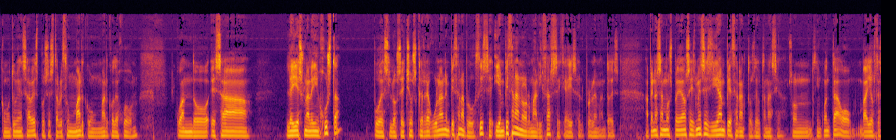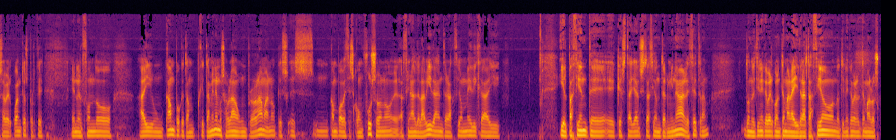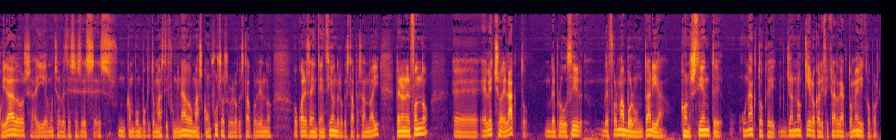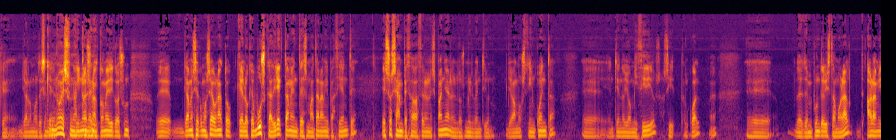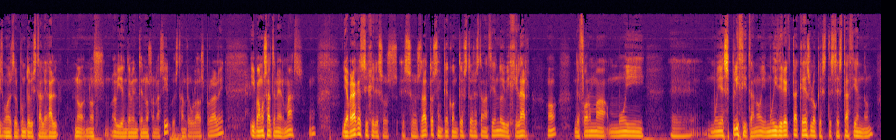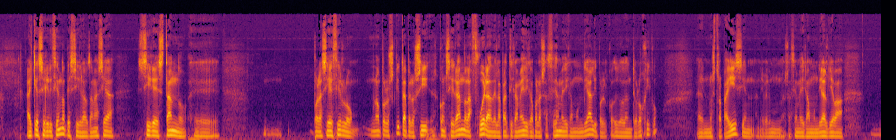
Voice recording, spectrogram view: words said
como tú bien sabes, pues establece un marco, un marco de juego. Cuando esa ley es una ley injusta, pues los hechos que regulan empiezan a producirse y empiezan a normalizarse, que ahí es el problema. Entonces, apenas hemos peleado seis meses y ya empiezan actos de eutanasia. Son 50 o vaya usted a saber cuántos, porque en el fondo hay un campo que, también hemos hablado en un programa, ¿no? que es, un campo a veces confuso ¿no? al final de la vida entre la acción médica y, y el paciente eh, que está ya en situación terminal, etcétera donde tiene que ver con el tema de la hidratación, donde tiene que ver el tema de los cuidados. Ahí muchas veces es, es, un campo un poquito más difuminado, más confuso sobre lo que está ocurriendo o cuál es la intención de lo que está pasando ahí. Pero en el fondo, eh, el hecho, el acto de producir de forma voluntaria, consciente, un acto que yo no quiero calificar de acto médico, porque ya lo hemos definido. Es que no es un acto, y no es un acto médico, es un, eh, llámese como sea, un acto que lo que busca directamente es matar a mi paciente, eso se ha empezado a hacer en España en el 2021. Llevamos 50, eh, entiendo yo, homicidios, así, tal cual. ¿eh? Eh, desde mi punto de vista moral, ahora mismo desde el punto de vista legal, no, no evidentemente no son así, pues están regulados por la ley, y vamos a tener más. Y habrá que exigir esos, esos datos, en qué contexto se están haciendo y vigilar de forma muy, muy explícita ¿no? y muy directa qué es lo que se está haciendo. Hay que seguir diciendo que si la eutanasia sigue estando, eh, por así decirlo, no proscrita, pero sí considerándola fuera de la práctica médica por la Asociación Médica Mundial y por el Código Deontológico, en nuestro país y en, a nivel la Asociación Médica Mundial lleva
